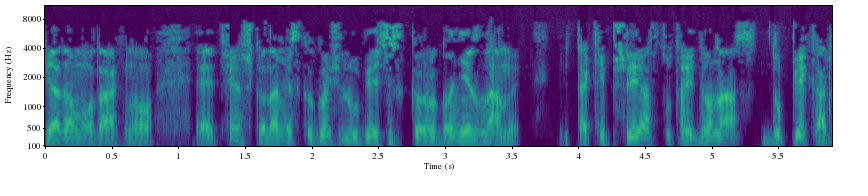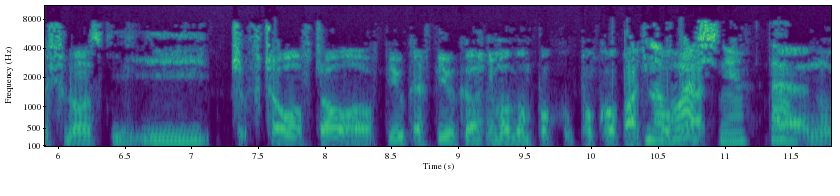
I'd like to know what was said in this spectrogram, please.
wiadomo, tak, no e, ciężko nam jest kogoś lubić, skoro go nie znamy. I taki przyjazd tutaj do nas, do piekar śląskich i w czoło w czoło, w piłkę w piłkę oni mogą pokopać, No pograć. właśnie, tak. E, no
